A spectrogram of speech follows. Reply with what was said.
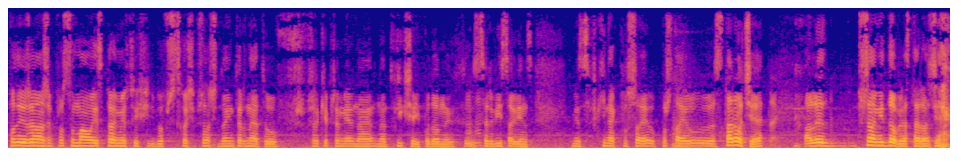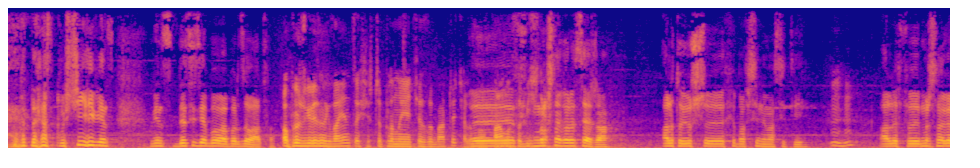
Podejrzewam, że po prostu mało jest premier w tej chwili, bo wszystko się przenosi do internetu, wszelkie premiery na Netflixie i podobnych mhm. serwisach, więc, więc w kinach puszczają, puszczają starocie, tak. ale przynajmniej dobre starocie teraz puścili, więc więc decyzja była bardzo łatwa. Oprócz Gwiezdnych Wojen coś jeszcze planujecie zobaczyć? Albo pan E, osobiście? Mrocznego Rycerza, ale to już e, chyba w Cinema City. Mhm. Ale w Mrocznego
